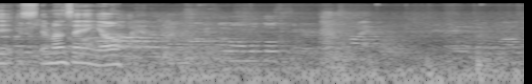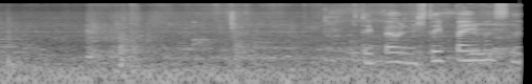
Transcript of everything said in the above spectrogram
寝落ちしてませんよ。人いっぱいおるね。人いっぱいいます。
